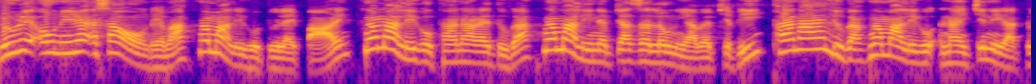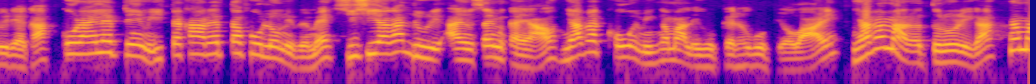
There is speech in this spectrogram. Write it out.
လူတွေအုံနေတဲ့အဆောက်အုံထဲမှာငှက်မလေးကိုတွေ့လိုက်ပါတယ်ငှက်မလေးကိုဖမ်းထားတဲ့သူကငှက်မလေးနဲ့ပြဆက်လုပ်နေရပဲဖြစ်ပြီးဖမ်းထားတဲ့လူကငှက်မလေးကိုအနိုင်ကျင့်နေတာတွေ့တဲ့အခါကိုရိုင်းလည်းတင်းပြီးတခါတည်းတတ်ဖို့လုပ်နေပေမဲ့ရီရှီယာကလူတွေအာယုံဆိုင်မခံရအောင်ညဘက်ခိုးဝင်ပြီးငှက်မလေးကိုကယ်ထုတ်ဖို့ပြောပါတယ်ညဘက်မှာတော့သူတို့တွေကငှက်မ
